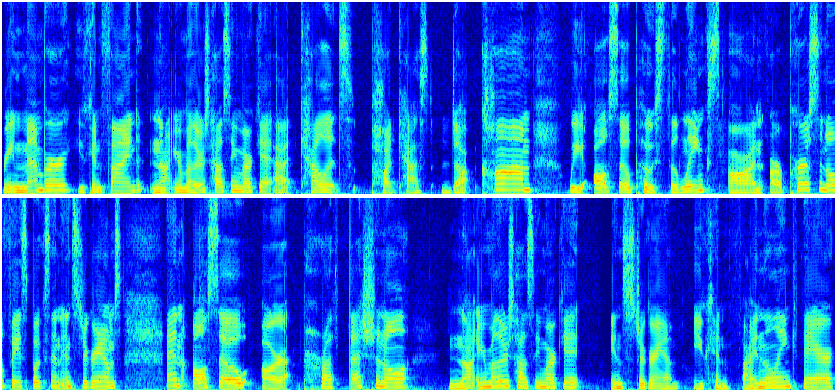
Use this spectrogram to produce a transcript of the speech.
Remember, you can find Not Your Mother's Housing Market at cowlitzpodcast.com. We also post the links on our personal Facebooks and Instagrams and also our professional Not Your Mother's Housing Market Instagram. You can find the link there.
